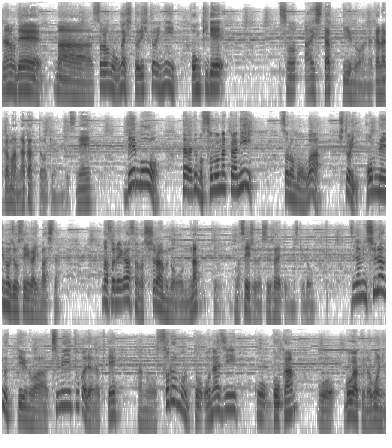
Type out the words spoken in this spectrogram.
なので、まあ、ソロモンが一人一人に本気で、そ、愛したっていうのはなかなかまあなかったわけなんですね。でも、ただでもその中に、ソロモンは一人本命の女性がいました。まあそれがそのシュラムの女って、まあ聖書で記されてるんですけど、ちなみにシュラムっていうのは地名とかではなくて、あの、ソロモンと同じ、こう、五感、こう、語学の語に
